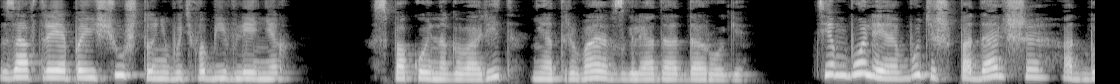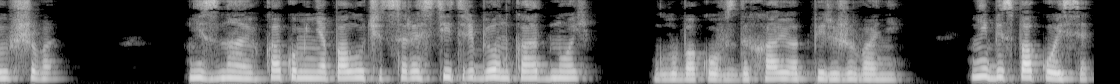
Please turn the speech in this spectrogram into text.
Завтра я поищу что-нибудь в объявлениях, Спокойно говорит, не отрывая взгляда от дороги. Тем более будешь подальше от бывшего. Не знаю, как у меня получится растить ребенка одной. Глубоко вздыхаю от переживаний. Не беспокойся,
